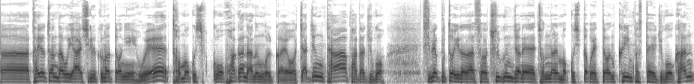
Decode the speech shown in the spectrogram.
아, 다이어트 한다고 야식을 끊었더니 왜 더 먹고 싶고 화가 나는 걸까요? 짜증 다 받아주고 새벽부터 일어나서 출근 전에 전날 먹고 싶다고 했던 크림 파스타 해주고 간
